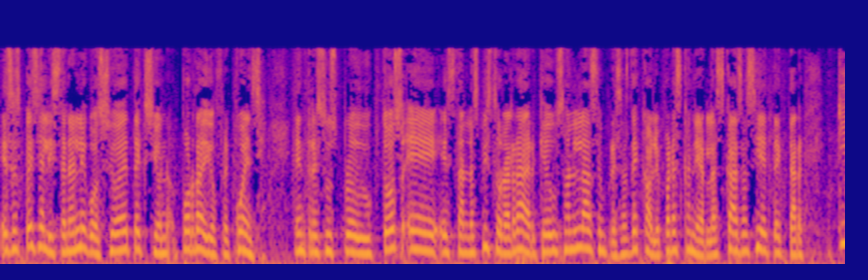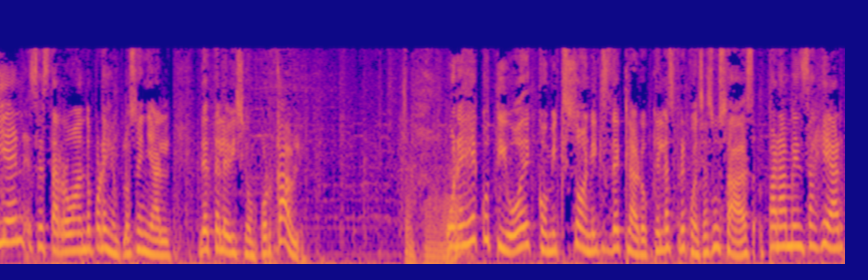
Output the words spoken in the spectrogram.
es especialista en el negocio de detección por radiofrecuencia. Entre sus productos eh, están las pistolas radar que usan las empresas de cable para escanear las casas y detectar quién se está robando, por ejemplo, señal de televisión por cable. Un ejecutivo de Comic Sonics declaró que las frecuencias usadas para mensajear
